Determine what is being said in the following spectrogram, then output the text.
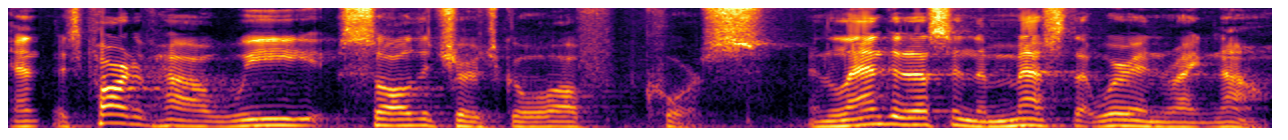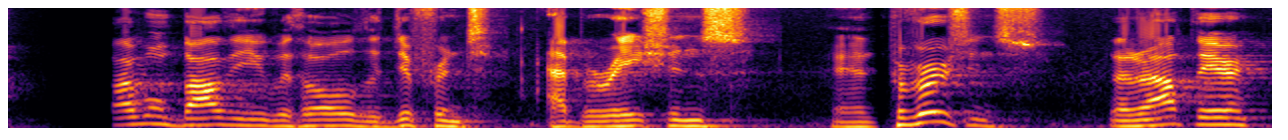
And it's part of how we saw the church go off course and landed us in the mess that we're in right now. I won't bother you with all the different aberrations and perversions that are out there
